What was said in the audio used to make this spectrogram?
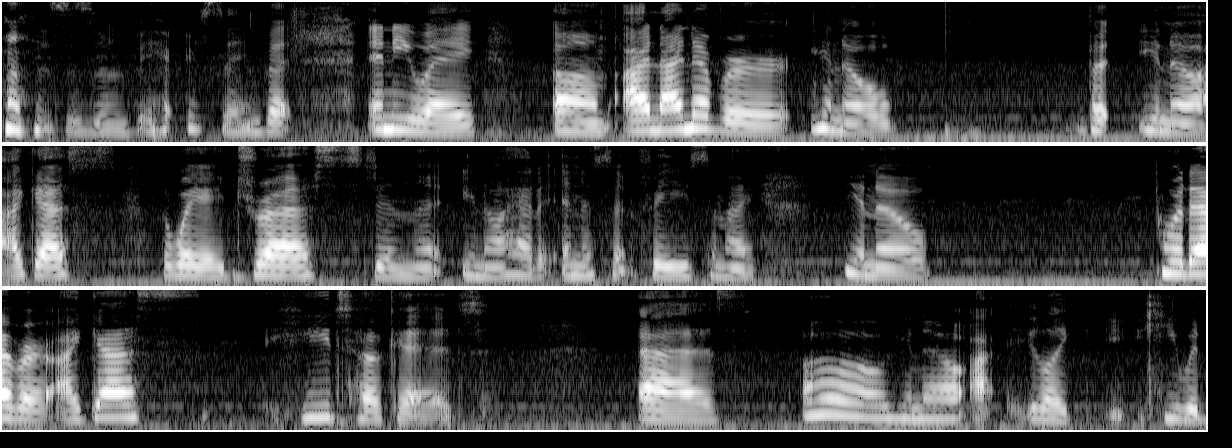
this is embarrassing, but anyway, um, and I never, you know, but you know, I guess the way I dressed and that you know I had an innocent face and I, you know, whatever. I guess he took it as, oh, you know, I, like he would,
